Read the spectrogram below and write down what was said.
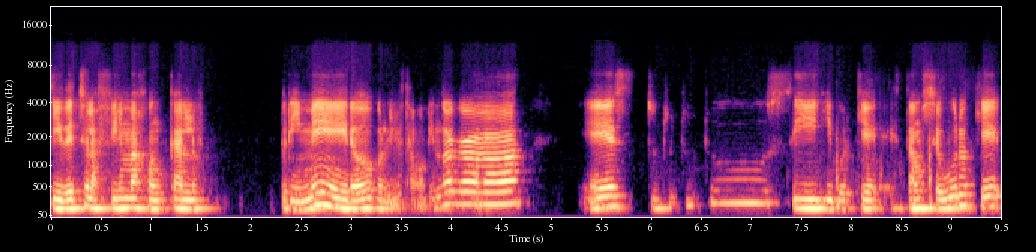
Sí, de hecho la firma Juan Carlos I, porque lo estamos viendo acá, es, tu, tu, sí, y porque estamos seguros que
